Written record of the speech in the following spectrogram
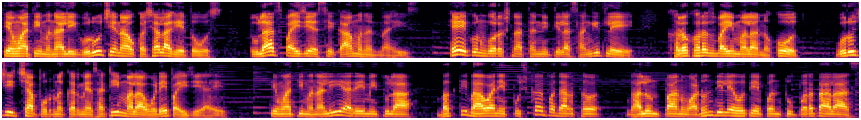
तेव्हा ती म्हणाली गुरुचे नाव कशाला घेतोस? तुलाच पाहिजे असे का म्हणत नाहीस? हे ऐकून गोरक्षनाथांनी तिला सांगितले खरोखरच बाई मला नकोत. गुरुची इच्छा पूर्ण करण्यासाठी मला वडे पाहिजे आहेत. तेव्हा ती म्हणाली अरे मी तुला भक्तिभावाने पुष्कळ पदार्थ घालून पान वाढून दिले होते पण तू परत आलास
